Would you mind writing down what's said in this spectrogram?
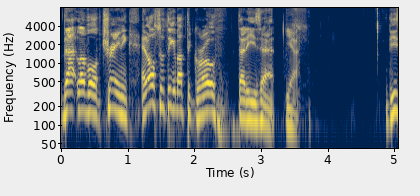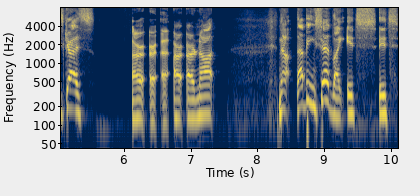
that level of training, and also think about the growth that he's at. yeah. These guys are are, are, are not. Now that being said, like it's it's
